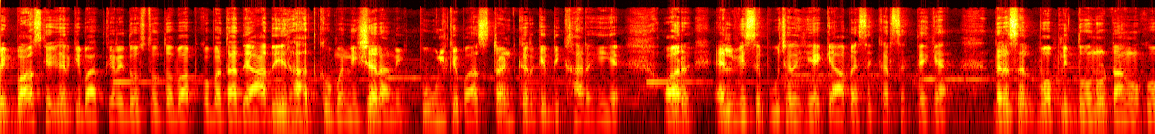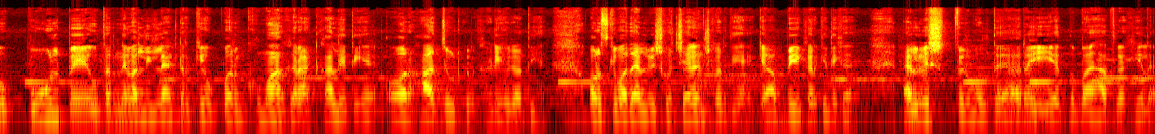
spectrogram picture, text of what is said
बिग बॉस के घर की बात करें, दोस्तों तो अब आपको बता दें, आधी रात को मनीषा रानी पूल के पास स्टंट करके दिखा रही है और एलविस से पूछ रही है कि आप ऐसे कर सकते हैं क्या? दरअसल, वो अपनी दोनों टांगों को पूल पे उतरने वाली लैडर के ऊपर घुमा कर अटका लेती है और हाथ जोड़कर खड़ी हो जाती है और उसके बाद एलविश को चैलेंज करती है कि आप बे करके दिखाएँ। एलविश फिर बोलते हैं, अरे, ये तो बाएँ हाथ का खेल है,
